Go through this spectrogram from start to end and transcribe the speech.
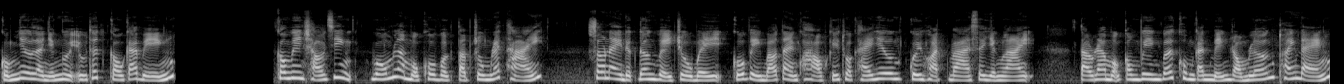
cũng như là những người yêu thích câu cá biển. Công viên Sảo Chiên vốn là một khu vực tập trung rác thải. Sau này được đơn vị trù bị của Viện Bảo tàng Khoa học Kỹ thuật Hải Dương quy hoạch và xây dựng lại, tạo ra một công viên với khung cảnh biển rộng lớn thoáng đãng,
